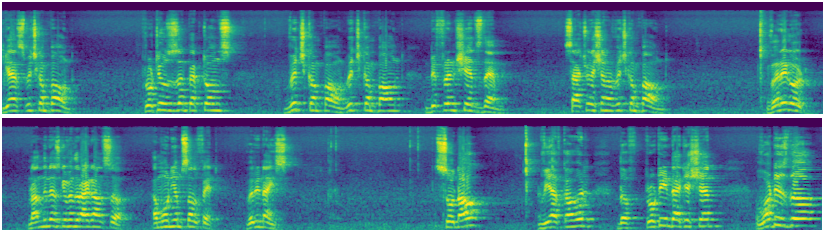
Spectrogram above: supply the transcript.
Yes, which compound? Proteases and peptones, which compound, which compound differentiates them? Saturation of which compound? Very good. Nandini has given the right answer. Ammonium sulfate. Very nice. So now we have covered the protein digestion. What is the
